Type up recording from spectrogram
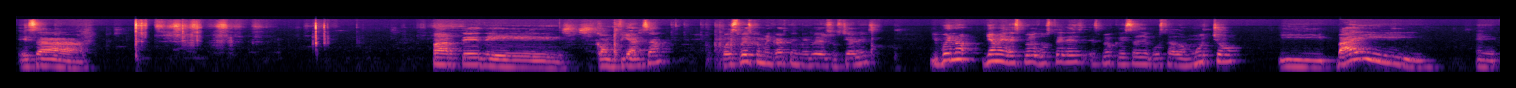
Esa parte de confianza pues puedes comunicarte en mis redes sociales. Y bueno, ya me despido de ustedes. Espero que les haya gustado mucho. Y bye. Eh,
